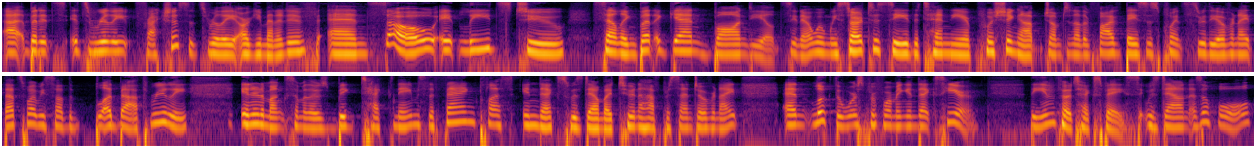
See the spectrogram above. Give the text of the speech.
uh, but it's it's really fractious. It's really argumentative, and so it leads to selling. But again, bond yields. You know, when we start to see the ten-year pushing up, jumped another five basis points through the overnight. That's why we saw the bloodbath really in and amongst some of those big tech names. The Fang Plus index was down by two and a half percent overnight, and look, the worst performing index here the infotech space. It was down as a whole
